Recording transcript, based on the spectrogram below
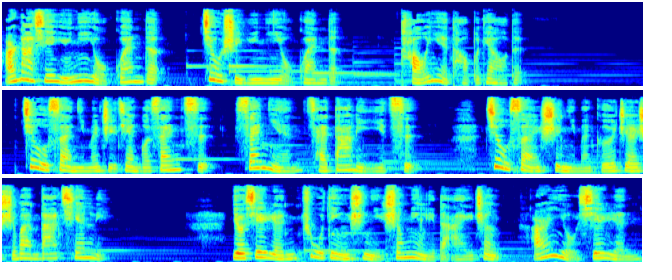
而那些与你有关的，就是与你有关的，逃也逃不掉的。就算你们只见过三次，三年才搭理一次，就算是你们隔着十万八千里。有些人注定是你生命里的癌症，而有些人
